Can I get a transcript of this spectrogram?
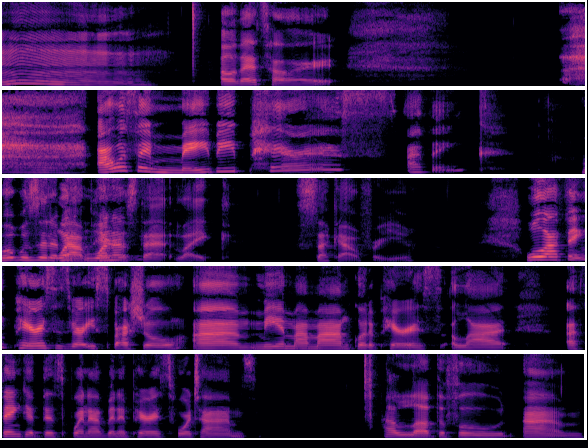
Mm. Oh, that's hard. I would say maybe Paris. I think. What was it One- about one of- Paris that like stuck out for you? Well, I think Paris is very special. Um, me and my mom go to Paris a lot. I think at this point I've been in Paris four times. I love the food. Um,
